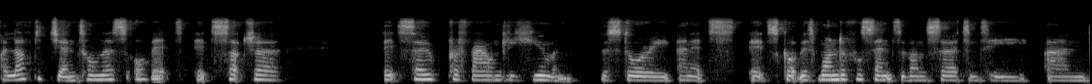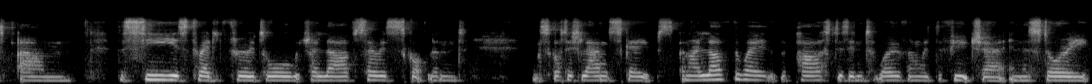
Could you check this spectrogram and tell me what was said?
I love the gentleness of it. It's such a, it's so profoundly human the story and it's it's got this wonderful sense of uncertainty and um, the sea is threaded through it all which i love. So is scotland and scottish landscapes. And i love the way that the past is interwoven with the future in the story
